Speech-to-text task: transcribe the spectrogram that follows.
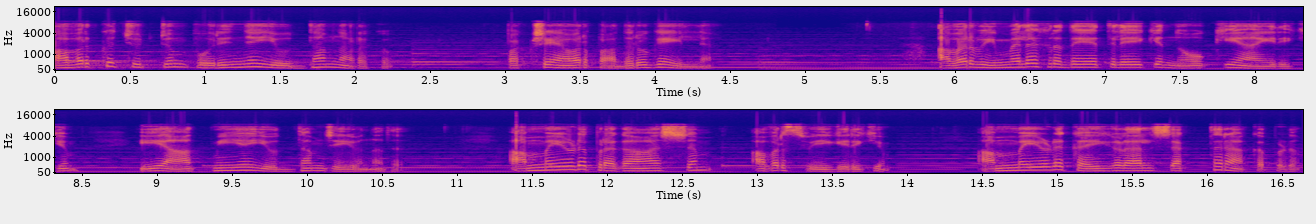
അവർക്ക് ചുറ്റും പൊരിഞ്ഞ യുദ്ധം നടക്കും പക്ഷെ അവർ പതറുകയില്ല. അവർ വിമല ഹൃദയത്തിലേക്ക് നോക്കിയായിരിക്കും ഈ ആത്മീയ യുദ്ധം ചെയ്യുന്നത്. അമ്മയുടെ പ്രകാശം അവർ സ്വീകരിക്കും. അമ്മയുടെ കൈകളാൽ ശക്തരാക്കപ്പെടും.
